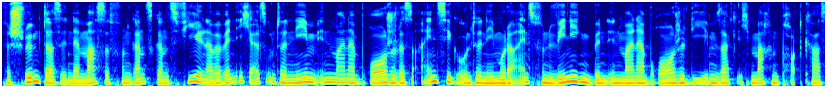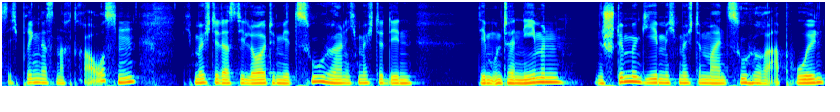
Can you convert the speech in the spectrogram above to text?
verschwimmt das in der Masse von ganz, ganz vielen. Aber wenn ich als Unternehmen in meiner Branche das einzige Unternehmen oder eins von wenigen bin in meiner Branche, die eben sagt, ich mache einen Podcast, ich bringe das nach draußen, ich möchte, dass die Leute mir zuhören, ich möchte den, dem Unternehmen eine Stimme geben, ich möchte meinen Zuhörer abholen,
